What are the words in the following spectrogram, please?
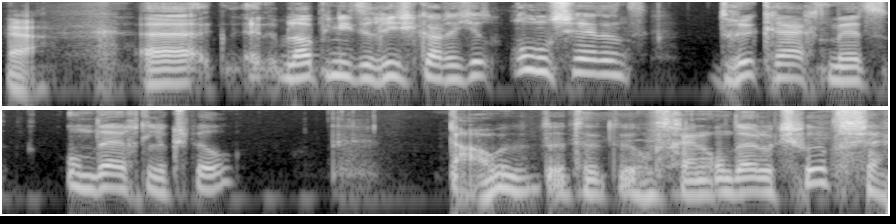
Ja. loop je niet het risico dat je het ontzettend druk krijgt met ondeugdelijk spul? Nou, het, het hoeft geen onduidelijk spul te zijn.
